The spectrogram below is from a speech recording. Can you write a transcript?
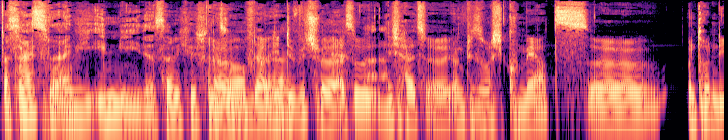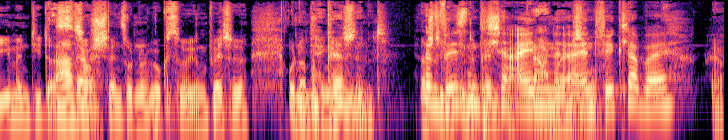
Was heißt denn zwar, eigentlich Indie? Das habe ich ja schon so ähm, oft der gehört. Individual, also nicht halt äh, irgendwie so Kommerzunternehmen, äh, die das Ah, so. herstellen, sondern wirklich so irgendwelche unabhängigen. Independent. Ja, im stimmt, Wesentlichen ein Ja. Entwickler bei Ja.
